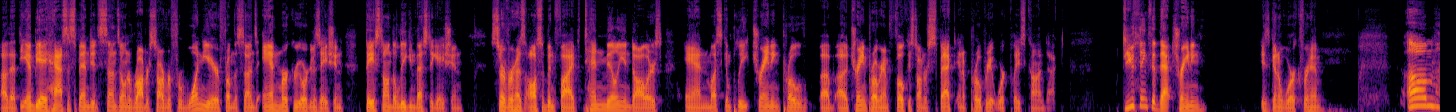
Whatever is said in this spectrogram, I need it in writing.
uh, that the NBA has suspended Suns owner Robert Sarver for one year from the Suns and Mercury organization based on the league investigation. Sarver has also been fined $10 million and must complete training pro uh, uh, training program focused on respect and appropriate workplace conduct. Do you think that that training is going to work for him? Um,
